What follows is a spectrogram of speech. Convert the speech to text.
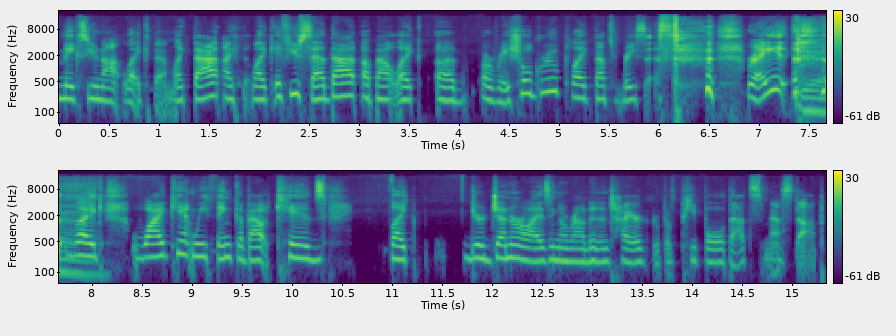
makes you not like them? Like that i like if you said that about like a, a racial group like that's racist right? Yeah. like why can't we think about kids like you're generalizing around an entire group of people that's messed up.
